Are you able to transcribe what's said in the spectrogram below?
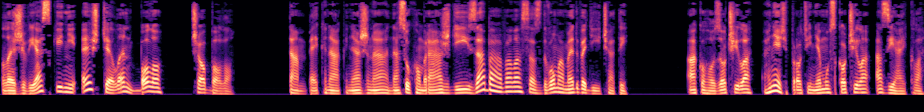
Lež v jaskyni ešte len bolo, čo bolo. Tam pekná kňažná na suchom ráždí zabávala sa s dvoma medvedíčaty – ako ho zočila, hneď proti nemu skočila a zjajkla.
